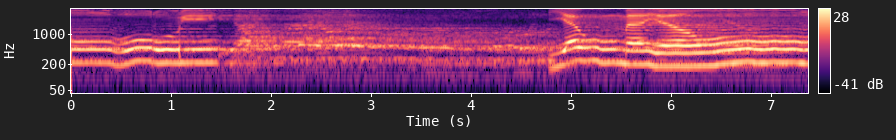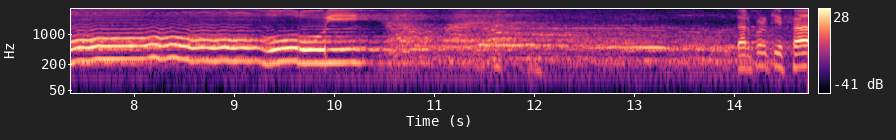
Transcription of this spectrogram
ينظر ال يوم ينظر ال তারপর কি ফা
